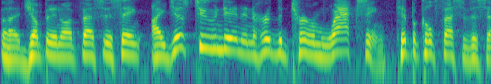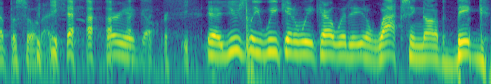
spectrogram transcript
uh, jumping in on Festivus, saying, "I just tuned in and heard the term waxing. Typical Festivus episode." I said, there you go. Yeah, usually week in and week out with you know waxing, not a big,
